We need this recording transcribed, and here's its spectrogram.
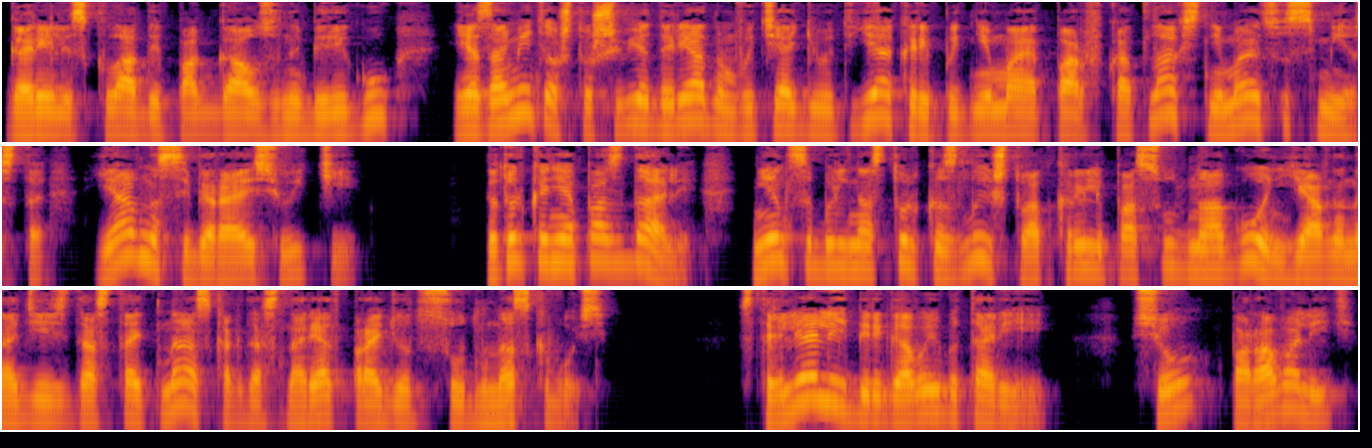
горели склады и пакгаузы на берегу, я заметил, что шведы рядом вытягивают якорь и, поднимая пар в котлах, снимаются с места, явно собираясь уйти. Да только не опоздали. Немцы были настолько злы, что открыли по судну огонь, явно надеясь достать нас, когда снаряд пройдет судно насквозь. Стреляли и береговые батареи. Все, пора валить.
